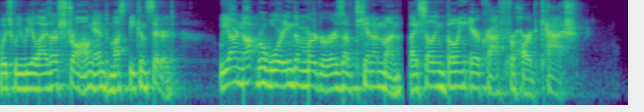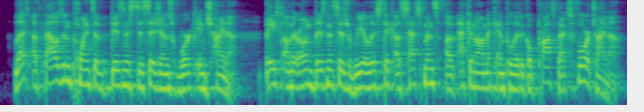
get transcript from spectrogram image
which we realize are strong and must be considered, we are not rewarding the murderers of Tiananmen by selling Boeing aircraft for hard cash. Let a thousand points of business decisions work in China, based on their own businesses' realistic assessments of economic and political prospects for China.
